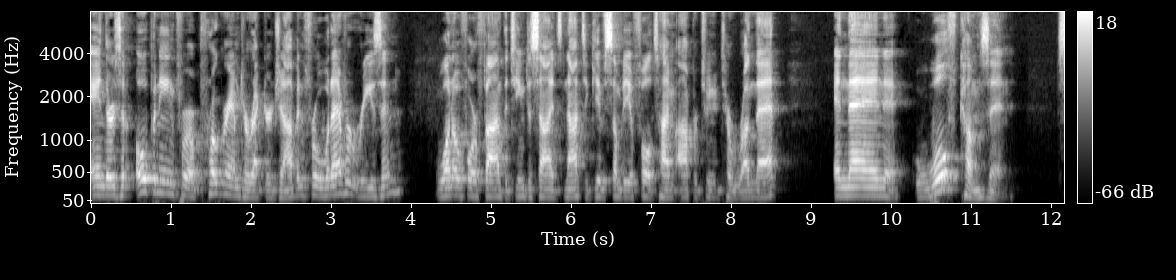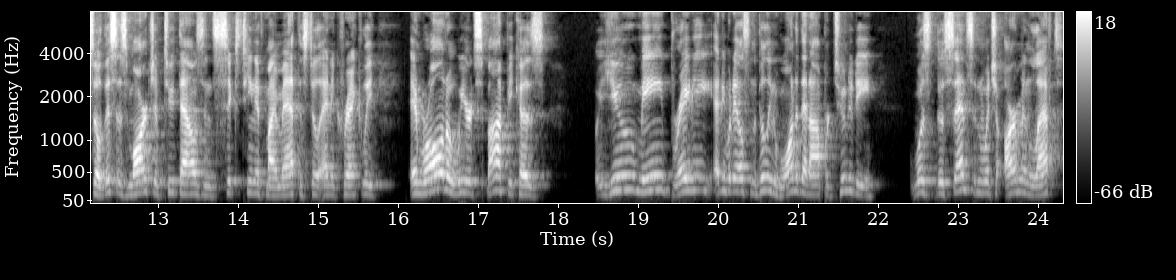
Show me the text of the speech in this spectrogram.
and there's an opening for a program director job. And for whatever reason, 1045, the team decides not to give somebody a full time opportunity to run that. And then Wolf comes in. So this is March of 2016, if my math is still ending correctly. And we're all in a weird spot because you, me, Brady, anybody else in the building wanted that opportunity. Was the sense in which Armin left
